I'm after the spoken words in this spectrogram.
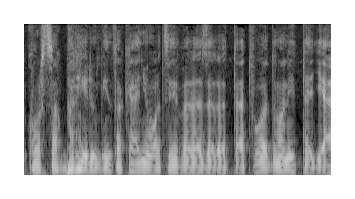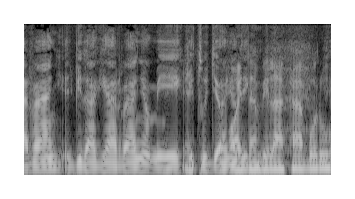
korszakban élünk, mint akár nyolc évvel ezelőtt. Tehát volt, van itt egy járvány, egy világjárvány, ami egy ki tudja, hogy Majdnem világháború.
